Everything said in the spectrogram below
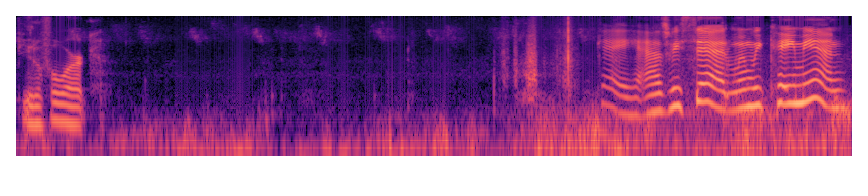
Beautiful work. Okay, as we said, when we came in,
